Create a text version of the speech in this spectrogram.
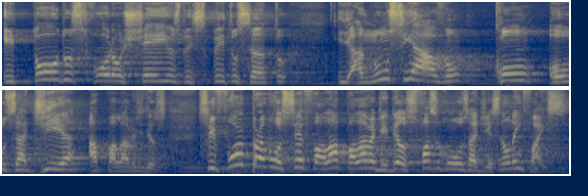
e todos foram cheios do Espírito Santo e anunciavam com ousadia a palavra de Deus. Se for para você falar a palavra de Deus, faça com ousadia, senão nem faz.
